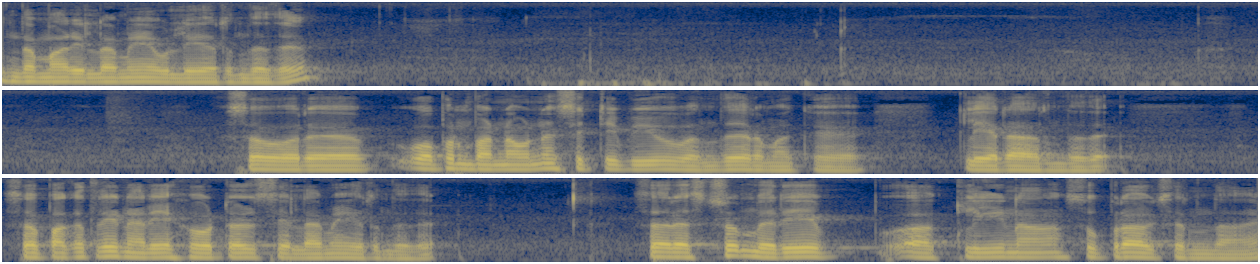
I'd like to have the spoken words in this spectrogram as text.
இந்த மாதிரி எல்லாமே உள்ளே இருந்தது. ஸோ ஒரு ஓப்பன் பண்ண உடனே சிட்டி வியூ வந்து நமக்கு கிளியராக இருந்தது. ஸோ பக்கத்துலேயே நிறைய ஹோட்டல்ஸ் எல்லாமே இருந்தது. ஸோ ரெஸ்ட் ரூம் வெரி க்ளீனாக சூப்பராக வச்சுருந்தாங்க.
